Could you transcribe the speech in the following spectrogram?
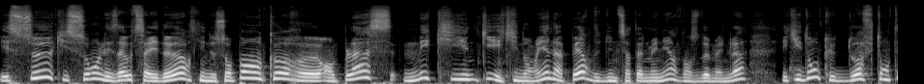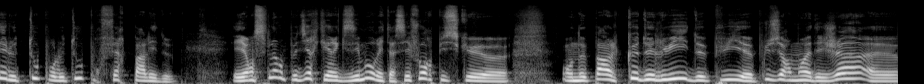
et ceux qui sont les outsiders, qui ne sont pas encore euh, en place, mais qui et qui n'ont rien à perdre d'une certaine manière dans ce domaine-là, et qui donc doivent tenter le tout pour le tout pour faire parler d'eux. Et en cela, on peut dire qu'Éric Zemmour est assez fort puisque euh, on ne parle que de lui depuis euh, plusieurs mois déjà. Euh,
